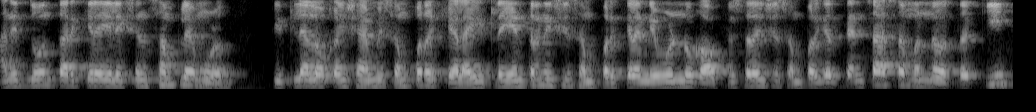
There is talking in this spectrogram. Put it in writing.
आणि दोन तारखेला इलेक्शन संपल्यामुळं तिथल्या लोकांशी आम्ही संपर्क केला इथल्या यंत्रणेशी संपर्क केला निवडणूक ऑफिसरांशी संपर्क केला. त्यांचं असं म्हणणं होतं की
